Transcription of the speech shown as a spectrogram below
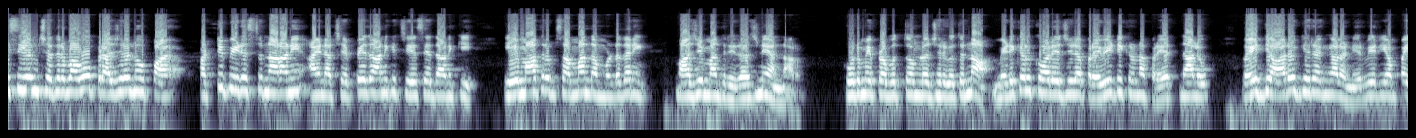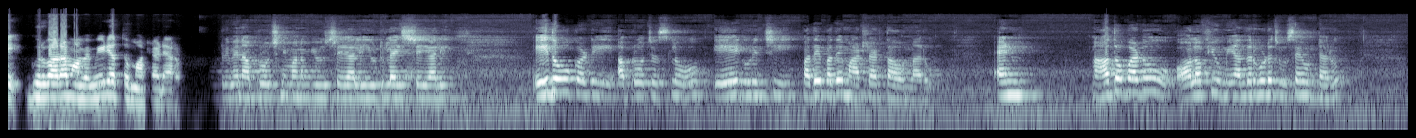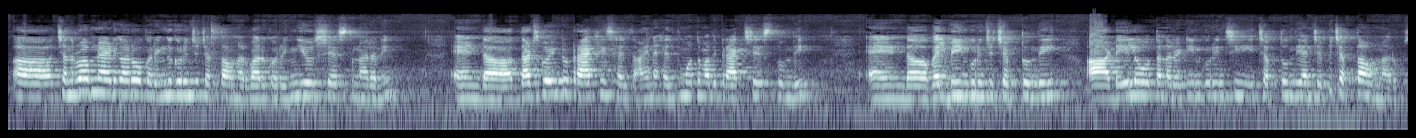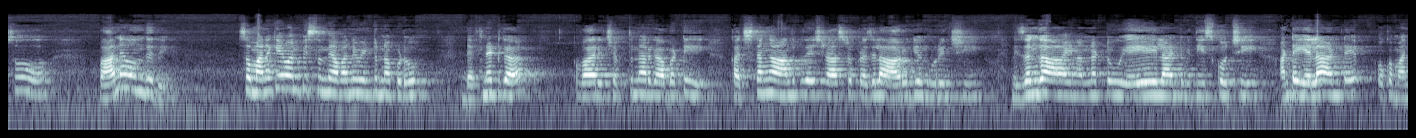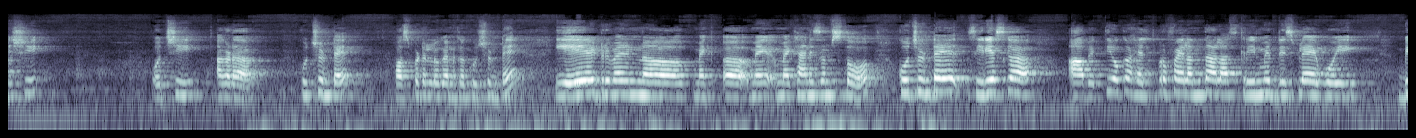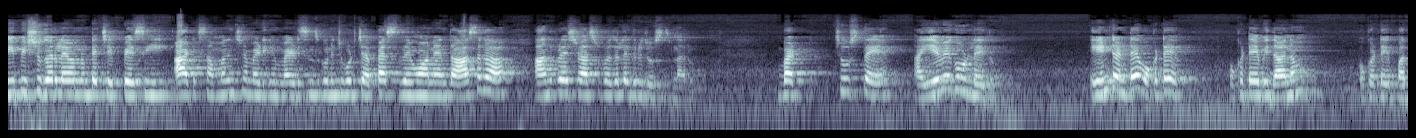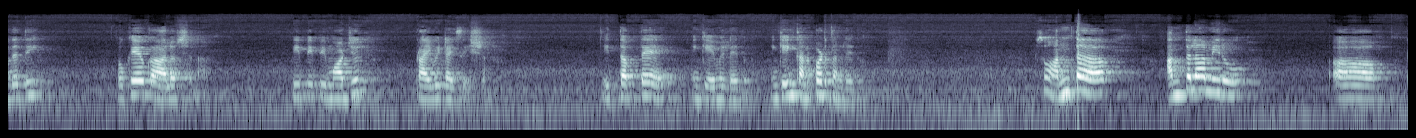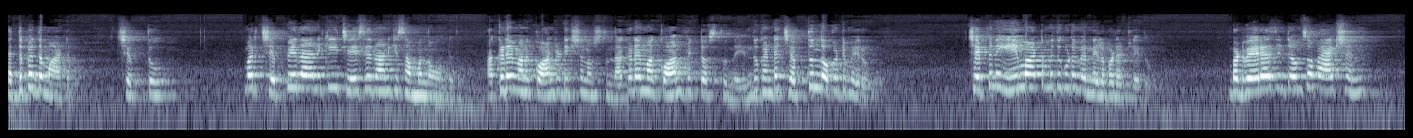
CM Chandrababu ప్రజలను పట్టి పీడిస్తున్నారని ఆయన చెప్పేదానికి చేసేదానికి ఏమాత్రం సంబంధం ఉండదని మాజీ మంత్రి రజనీ అన్నారు. కూటమి ప్రభుత్వంలో జరుగుతున్న మెడికల్ కాలేజీల ప్రైవేటీకరణ ప్రయత్నాలు వైద్య ఆరోగ్య రంగాల నిర్వీర్యంపై గురువారం ఆమె మీడియాతో మాట్లాడారు. డ్రివెన్ అప్రోచ్ని మనం యూజ్ చేయాలి యూటిలైజ్ చేయాలి. ఏదో ఒకటి అప్రోచెస్లో ఏ గురించి పదే పదే మాట్లాడుతూ ఉన్నారు. అండ్ నాతో పాటు ఆల్ ఆఫ్ యూ మీ అందరు కూడా చూసే ఉంటారు. చంద్రబాబు నాయుడు గారు ఒక రింగ్ గురించి చెప్తా ఉన్నారు. వారు ఒక రింగ్ యూజ్ చేస్తున్నారని. And that's going to track his health ఆయన హెల్త్ మొత్తం అది ట్రాక్ చేస్తుంది. అండ్ వెల్ బీయింగ్ గురించి చెప్తుంది. ఆ డేలో తన రొటీన్ గురించి చెప్తుంది అని చెప్పి చెప్తా ఉన్నారు. సో బాగానే ఉంది ఇది. సో మనకేమనిపిస్తుంది అవన్నీ వింటున్నప్పుడు? డెఫినెట్గా వారు చెప్తున్నారు కాబట్టి ఖచ్చితంగా ఆంధ్రప్రదేశ్ రాష్ట్ర ప్రజల ఆరోగ్యం గురించి నిజంగా ఆయన అన్నట్టు ఏ ఏ ఇలాంటివి తీసుకొచ్చి అంటే ఎలా అంటే ఒక మనిషి వచ్చి అక్కడ కూర్చుంటే హాస్పిటల్లో కనుక కూర్చుంటే ఈ ఏ డ్రివెన్ మెకానిజమ్స్తో కూర్చుంటే సీరియస్గా ఆ వ్యక్తి యొక్క హెల్త్ ప్రొఫైల్ అంతా అలా స్క్రీన్ మీద డిస్ప్లే అయిపోయి బీపీ షుగర్లు ఏమైనా ఉంటే చెప్పేసి వాటికి సంబంధించిన మెడి మెడిసిన్స్ గురించి కూడా చెప్పేస్తుందేమో అనేంత ఆశగా ఆంధ్రప్రదేశ్ రాష్ట్ర ప్రజలు ఎదురు చూస్తున్నారు. బట్ చూస్తే అయ్యేవే కూడా లేదు. ఏంటంటే ఒకటే ఒకటే విధానం ఒకటే పద్ధతి ఒకే ఒక ఆలోచన. PPP module privatization. ఇది తప్పితే ఇంకేమీ లేదు. ఇంకేం కనపడటం లేదు. సో అంత అంతలా మీరు పెద్ద పెద్ద మాటలు చెప్తూ మరి చెప్పేదానికి చేసేదానికి సంబంధం ఉండదు. అక్కడే మనకు కాంట్రడిక్షన్ వస్తుంది. అక్కడే మాకు కాన్ఫ్లిక్ట్ వస్తుంది. ఎందుకంటే చెప్తుంది ఒకటి మీరు. చెప్పిన ఏ మాట మీద కూడా మీరు నిలబడట్లేదు. But average in terms of action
